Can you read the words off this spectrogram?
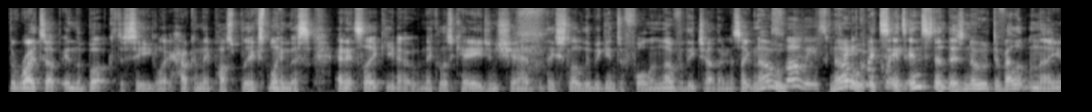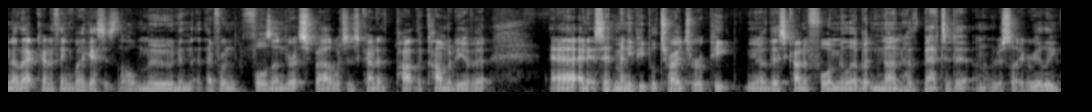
the write-up in the book to see like how can they possibly explain this? And it's like you know Nicolas cage and Cher they slowly begin to fall in love with each other. And it's like no Slowly, it's no it's it's instant. There's no development there you know that kind of thing. But i guess it's the whole moon and everyone falls under its spell which is kind of part of the comedy of it. Uh, and it said many people tried to repeat, you know, this kind of formula, but none have bettered it. And I'm just like, really,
